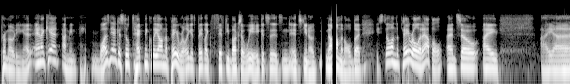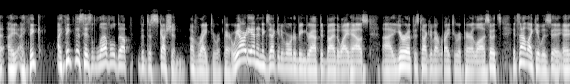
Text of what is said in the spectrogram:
promoting it. And I can't. I mean, Wozniak is still technically on the payroll. He gets paid like fifty bucks a week. It's it's it's you know nominal, but he's still on the payroll at Apple. And so I, I uh, I I think. I think this has leveled up the discussion of right to repair. We already had an executive order being drafted by the White House. Uh, Europe is talking about right to repair law, so it's it's not like it was a,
